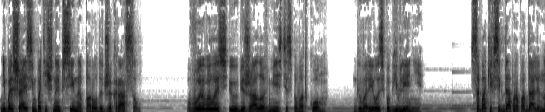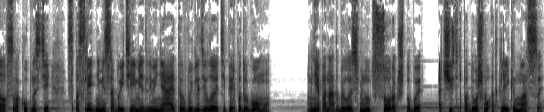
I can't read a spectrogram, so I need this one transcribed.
Небольшая симпатичная псина породы Джек Рассел. Вырвалась и убежала вместе с поводком. Говорилось в объявлении. Собаки всегда пропадали, но в совокупности с последними событиями для меня это выглядело теперь по-другому. Мне понадобилось минут сорок, чтобы очистить подошву от клейкой массы.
